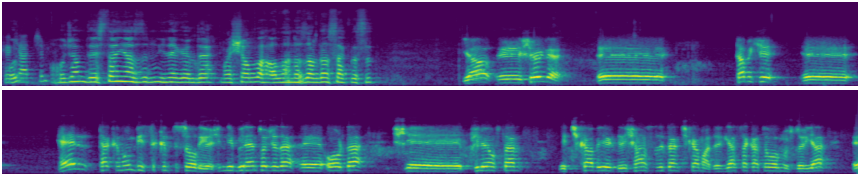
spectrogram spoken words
Gökalp'cim. Hocam destan yazdın İnegöl'de. Maşallah Allah nazardan saklasın. Ya e, şöyle, e, tabii ki e, her takımın bir sıkıntısı oluyor. Şimdi Bülent Hoca da e, orada e, playoff'tan çıkabilirdi, şanssızlıktan çıkamadı. Ya sakatı olmuştur ya e,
